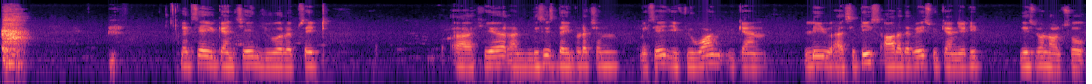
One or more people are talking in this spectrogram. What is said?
Let's say you can change your website uh, here and this is the introduction message. If you want you can leave as it is or otherwise you can edit this one also.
